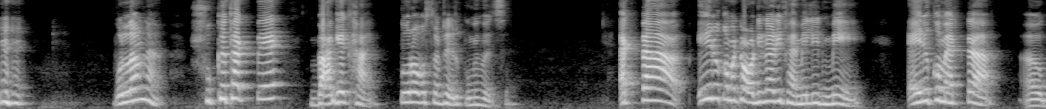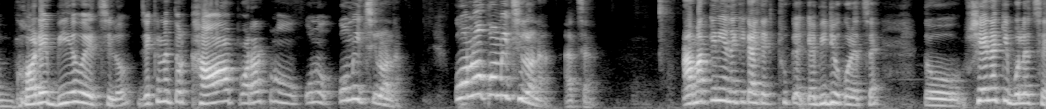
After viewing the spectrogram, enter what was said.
বললাম না, সুখে থাকতে বাগে খায়, তোর অবস্থাটা এরকমই হয়েছে। একটা, এইরকম একটা অর্ডিনারি ফ্যামিলির মেয়ে, এইরকম একটা ঘরে বিয়ে হয়েছিল, যেখানে তোর খাওয়া পড়ার কোনো কোনো কমি ছিল না। কোনো কমি ছিল না। আচ্ছা আমাকে নিয়ে নাকি কালকে ঠুকে ভিডিও করেছে। তো সে নাকি বলেছে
